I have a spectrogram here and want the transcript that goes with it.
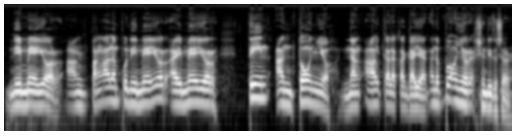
ni Mayor. Ang pangalan po ni Mayor ay Mayor Tin Antonio ng Alcala, Cagayan. Ano po ang inyong reaksyon dito, sir?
